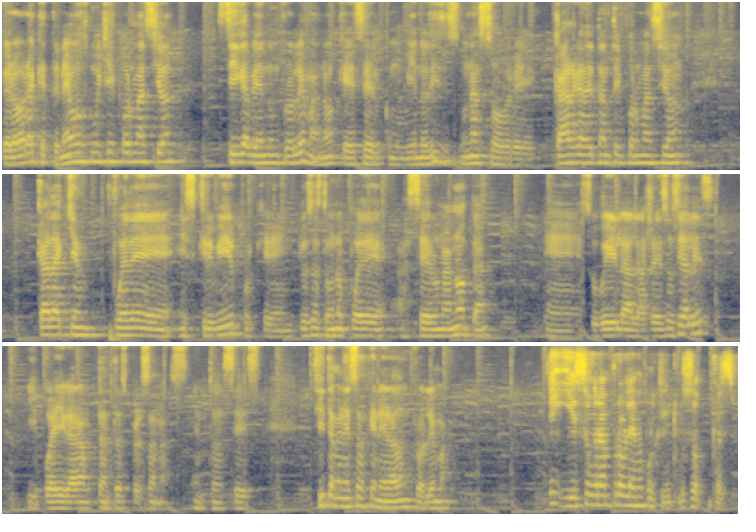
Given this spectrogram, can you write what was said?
pero ahora que tenemos mucha información sigue habiendo un problema, ¿no? Que es el, como bien lo dices, una sobrecarga de tanta información. Cada quien puede escribir, porque incluso hasta uno puede hacer una nota, eh, subirla a las redes sociales y puede llegar a tantas personas. Entonces, sí, también eso ha generado un problema. Sí, y es un gran problema porque incluso, pues,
